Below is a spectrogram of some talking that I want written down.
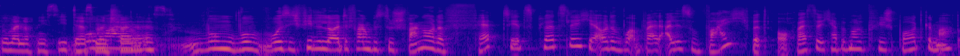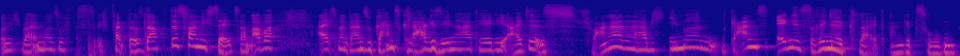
Wo man noch nicht sieht, dass wo man, schwanger ist. Wo, wo, wo sich viele Leute fragen, bist du schwanger oder fett jetzt plötzlich? Ja, oder wo, weil alles so weich wird auch. Weißt du, ich habe immer viel Sport gemacht und ich war immer so, ich fand, das, das fand ich seltsam. Aber als man dann so ganz klar gesehen hat, hey, die Alte ist schwanger, dann habe ich immer ein ganz enges Ringelkleid angezogen,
